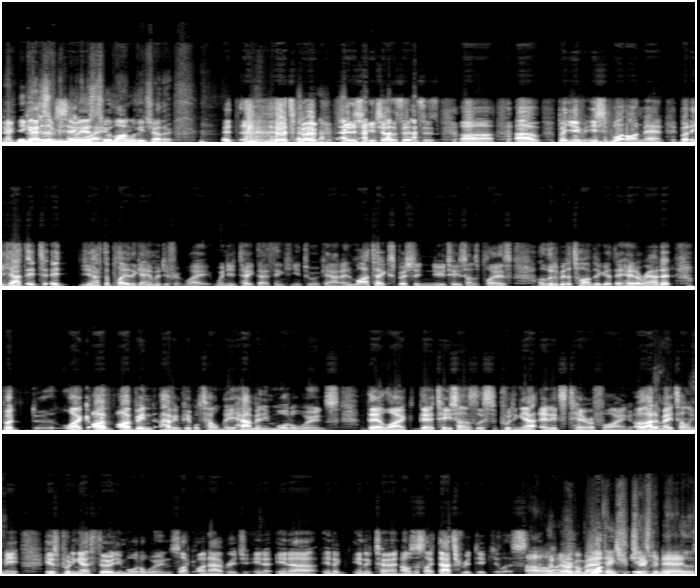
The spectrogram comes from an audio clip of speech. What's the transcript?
Dude, you guys have been doing this too long with each other. It, it's perfect. finishing each other's sentences. Uh, um, but you you spot on, man. But you have to, it, it, you have to play the game a different way when you take that thinking into account. And it might take, especially new T Sons players, a little bit of time to get their head around it. But like I've I've been having people tell me how many mortal wounds they're like their T Sons list are putting out, and it's terrifying. I had a mate telling me he was putting out 30 mortal wounds like on average in a in a in a in a turn. I was just like, that's ridiculous. Oh, no, Norgal Matt, thanks for checking in.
